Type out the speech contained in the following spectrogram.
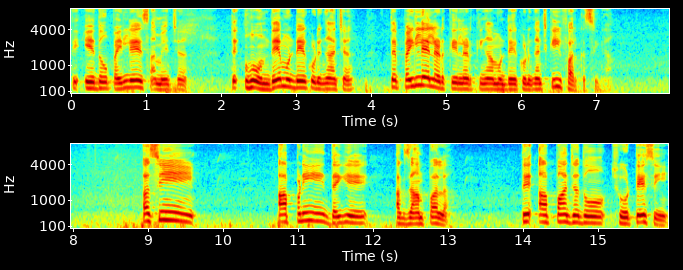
ਤੇ ਇਦੋਂ ਪਹਿਲੇ ਸਮੇਂ 'ਚ ਤੇ ਹੁਣ ਦੇ ਮੁੰਡੇ ਕੁੜੀਆਂ 'ਚ ਤੇ ਪਹਿਲੇ ਲੜਕੇ ਲੜਕੀਆਂ ਮੁੰਡੇ ਕੁੜੀਆਂ 'ਚ ਕੀ ਫ਼ਰਕ ਸੀਗਾ? ਅਸੀਂ ਆਪਣੀ ਦਈਏ ਐਗਜ਼ਾਮਪਲ ਤੇ ਆਪਾਂ ਜਦੋਂ ਛੋਟੇ ਸੀ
